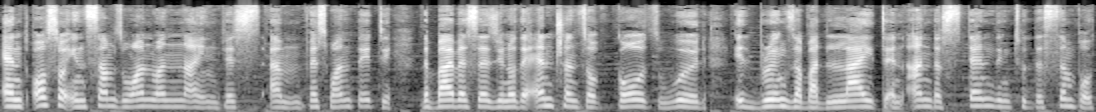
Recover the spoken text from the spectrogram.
And also in psalms 119 verse um verse 130 the bible says you know the entrance of god's word it brings about light and understanding to the simple.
